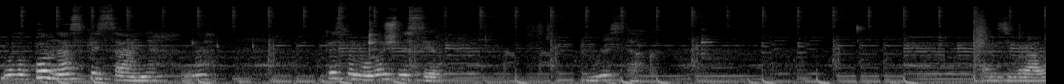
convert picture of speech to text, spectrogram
молоко на скисання, на кисломолочний сир. Ось так. Зібрали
